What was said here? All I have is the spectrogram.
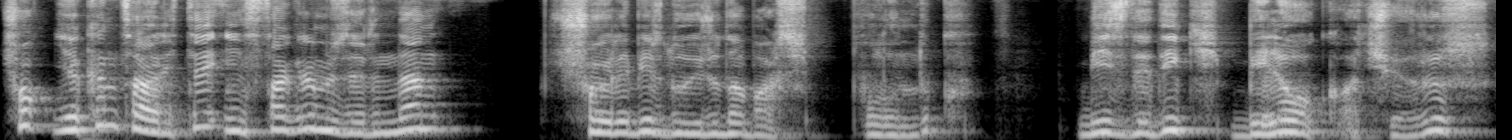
Çok yakın tarihte Instagram üzerinden şöyle bir duyuruda baş bulunduk. Biz dedik blog açıyoruz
